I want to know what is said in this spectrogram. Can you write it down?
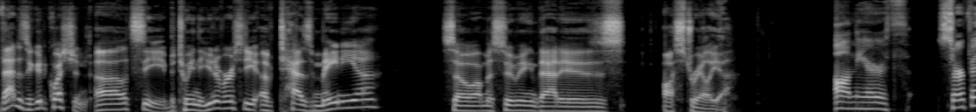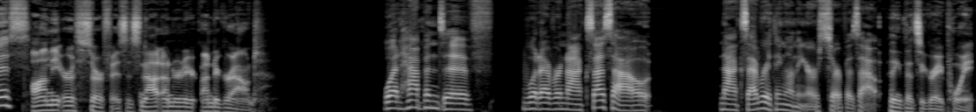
That is a good question. Uh, let's see. Between the University of Tasmania, so I'm assuming that is Australia, On the Earth surface? on the Earth's surface. It's not under underground. What happens if whatever knocks us out knocks everything on the Earth's surface out? I think that's a great point.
